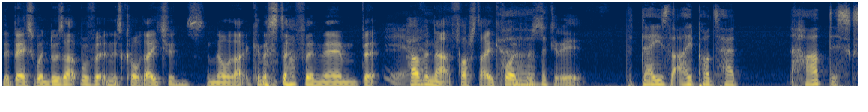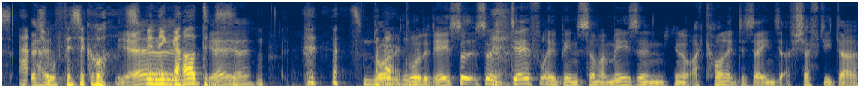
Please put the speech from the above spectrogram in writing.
the best Windows app we've written? It's called iTunes and all that kind of stuff. And um, but Yeah. having that first iPod God, was the- great. the days that iPods had hard disks, had- actual physical Yeah, spinning hard disks. Yeah, That's mad, glory, isn't glory it? days. So, so there's definitely been some amazing, you know, iconic designs that have shifted uh,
